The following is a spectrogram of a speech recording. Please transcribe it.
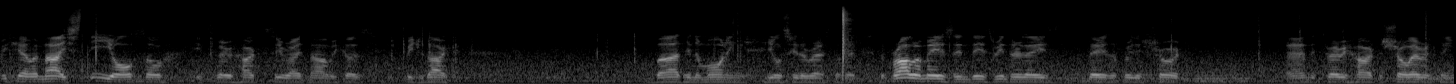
we have a nice tea also. It's very hard to see right now because it's pitch dark. But in the morning you'll see the rest of it. The problem is in these winter days days are pretty short. And it's very hard to show everything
